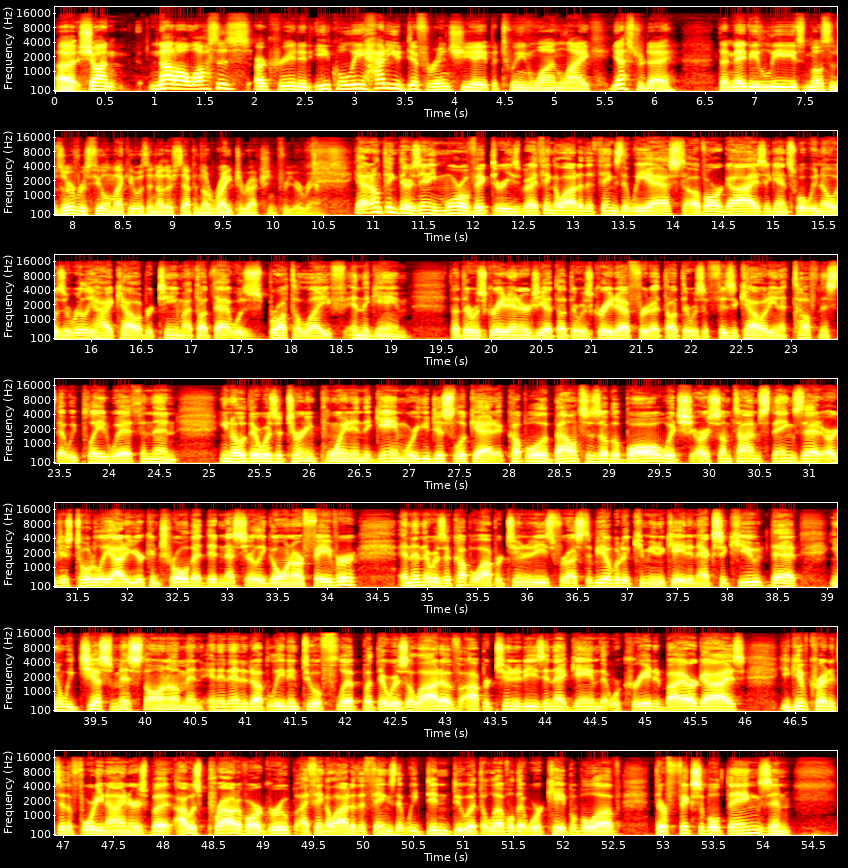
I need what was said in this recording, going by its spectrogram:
Uh, Sean, not all losses are created equally. How do you differentiate between one like yesterday that maybe leaves most observers feeling like it was another step in the right direction for your Rams. Yeah, I don't think there's any moral victories, but I think a lot of the things that we asked of our guys against what we know is a really high caliber team, I thought that was brought to life in the game thought there was great energy. I thought there was great effort. I thought there was a physicality and a toughness that we played with. And then, you know, there was a turning point in the game where you just look at a couple of the bounces of the ball, which are sometimes things that are just totally out of your control that didn't necessarily go in our favor. And then there was a couple opportunities for us to be able to communicate and execute that, you know, we just missed on them and, and it ended up leading to a flip. But there was a lot of opportunities in that game that were created by our guys. You give credit to the 49ers, but I was proud of our group. I think a lot of the things that we didn't do at the level that we're capable of, they're fixable things. And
